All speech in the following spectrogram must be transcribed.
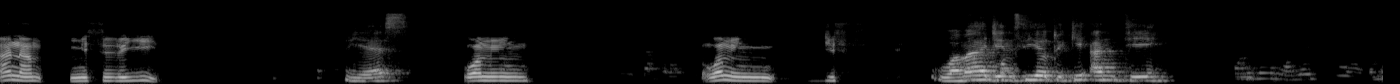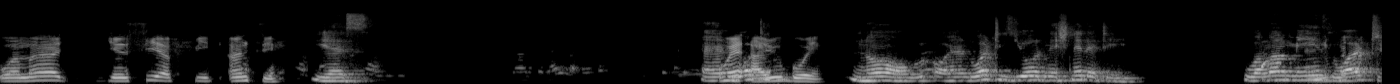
أنا مصري Yes. ومن ومن جس وما جنسيتك أنت؟ وما جنسية فيك أنت؟ Yes. And Where are you going? No, and what is your nationality? Wama means what?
